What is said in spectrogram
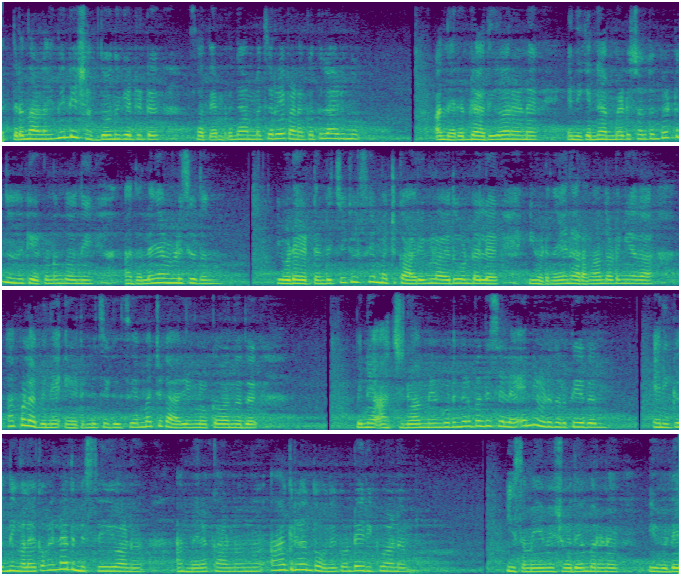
എത്ര നാളായി നിന്റെ ശബ്ദമൊന്ന് കേട്ടിട്ട്? സത്യം പറഞ്ഞ അമ്മ ചെറിയ പിണക്കത്തിലായിരുന്നു. അന്നേരം രാധിക പറയണേ എനിക്ക് എന്റെ അമ്മയുടെ ശബ്ദം പെട്ടെന്നൊന്ന് കേൾക്കണമെന്ന് തോന്നി. അതല്ല ഞാൻ വിളിച്ചത്? ഇവിടെ ഏട്ടന്റെ ചികിത്സയും മറ്റു കാര്യങ്ങളായതുകൊണ്ടല്ലേ ഇവിടുന്ന് ഞാൻ ഇറങ്ങാൻ തുടങ്ങിയതാ. അപ്പോഴാണ് പിന്നെ ഏട്ടന്റെ ചികിത്സയും മറ്റു കാര്യങ്ങളൊക്കെ വന്നത്. പിന്നെ അച്ഛനും അമ്മയും കൂടി നിർബന്ധിച്ചല്ലേ എന്നെ ഇവിടെ നിർത്തിയത്? എനിക്കും നിങ്ങളെയൊക്കെ വല്ലാതെ മിസ് ചെയ്യുവാണ്. അമ്മേനെ കാണണമെന്ന് ആഗ്രഹം തോന്നിക്കൊണ്ടേ ഇരിക്കുവാണ് ഈ സമയം യശോദയം പറയണേ ഇവിടെ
